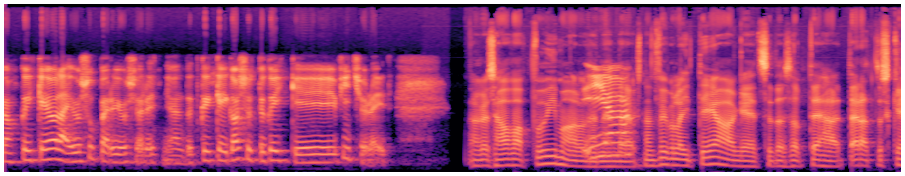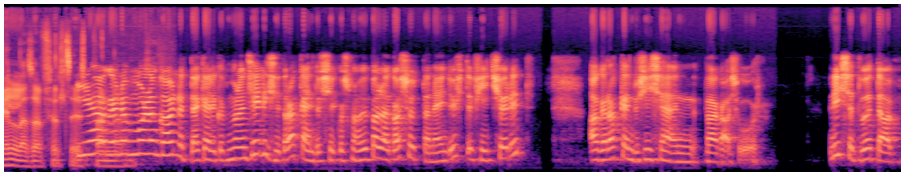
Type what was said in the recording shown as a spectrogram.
noh, kõik ei ole ju super user'id nii-öelda, et kõik ei kasuta kõiki feature eid aga see avab võimaluse ja. nende jaoks, nad võib-olla ei teagi, et seda saab teha, et äratuskella saab sealt seest ja, aga noh, mul on ka olnud tegelikult, mul on selliseid rakendusi, kus ma võib-olla kasutan ainult ühte feature'it, aga rakendus ise on väga suur. lihtsalt võtab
